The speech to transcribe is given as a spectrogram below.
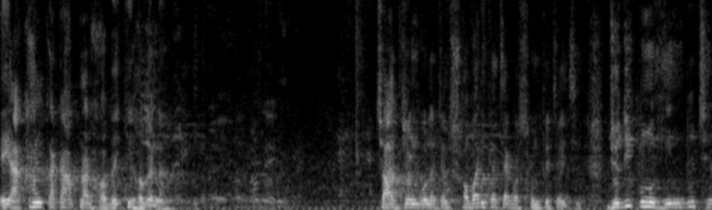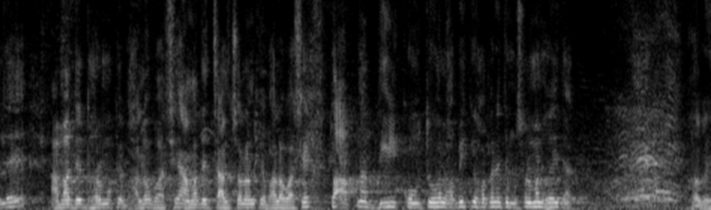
এই আকাঙ্ক্ষাটা আপনার হবে কি হবে না? চারজন বলেছেন, সবারই কাছে একবার শুনতে চাইছি। যদি কোনো হিন্দু ছেলে আমাদের ধর্মকে ভালোবাসে, আমাদের চালচলনকে ভালোবাসে, তো আপনার দিল কৌতূহল হবে কি হবে না যে মুসলমান হয়ে যাক? হবে।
